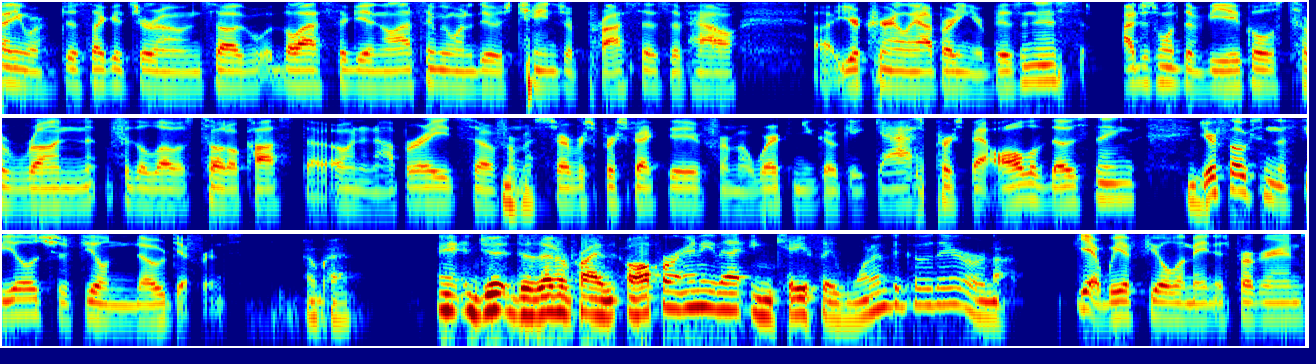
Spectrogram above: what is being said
Anywhere, just like it's your own. So the last again, the last thing we want to do is change the process of how uh, you're currently operating your business. I just want the vehicles to run for the lowest total cost to own and operate. So from a service perspective, from a where can you go get gas perspective, all of those things, Mhm. your folks in the field should feel no difference. Okay. And does Enterprise offer any of that in case they wanted to go there or not? Yeah, we have fuel and maintenance programs.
